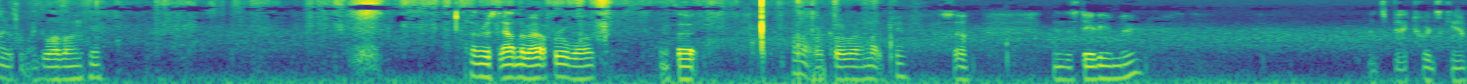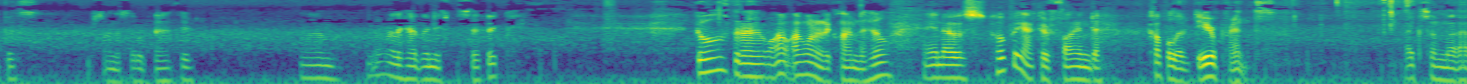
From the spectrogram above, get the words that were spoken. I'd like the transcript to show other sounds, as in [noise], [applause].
Let me put my glove on here. I'm just out and about for a walk. I thought I might record what I'm up to. So in the stadium there. That's back towards campus. I'm Just on this little path here. Um, I don't really have any specific goals, but I, I wanted to climb the hill, and I was hoping I could find a couple of deer prints, like some uh,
